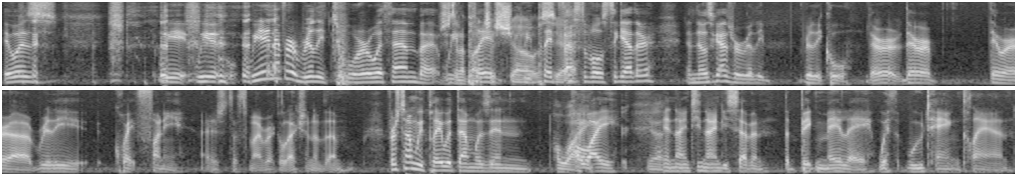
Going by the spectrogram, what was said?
It was. we we we didn't ever really tour with them, but Just we a bunch of played we played yeah. festivals together, and those guys were really really cool. They were they were they were uh, really quite funny. I just that's my recollection of them. First time we played with them was in Hawaii. Yeah. in 1997. The big melee with Wu Tang Clan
